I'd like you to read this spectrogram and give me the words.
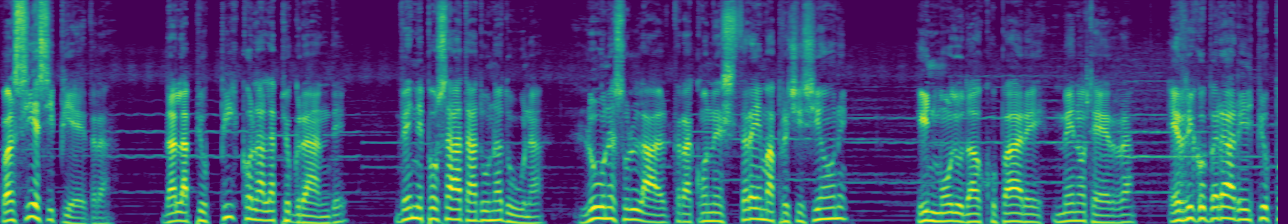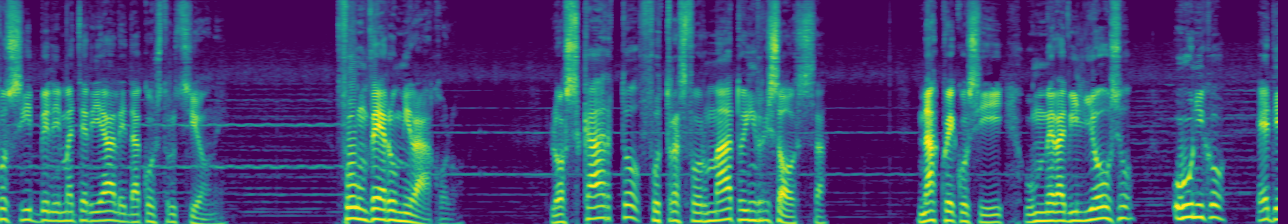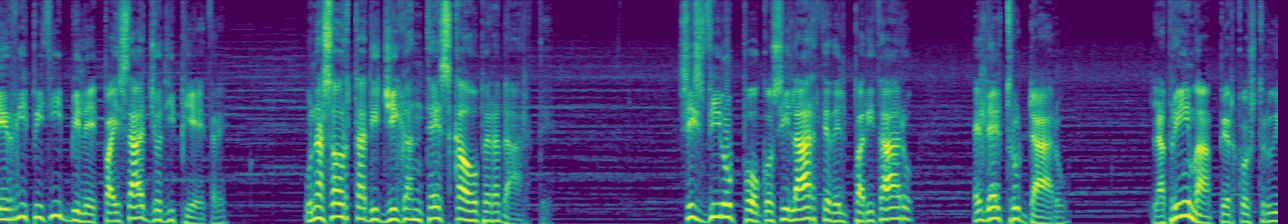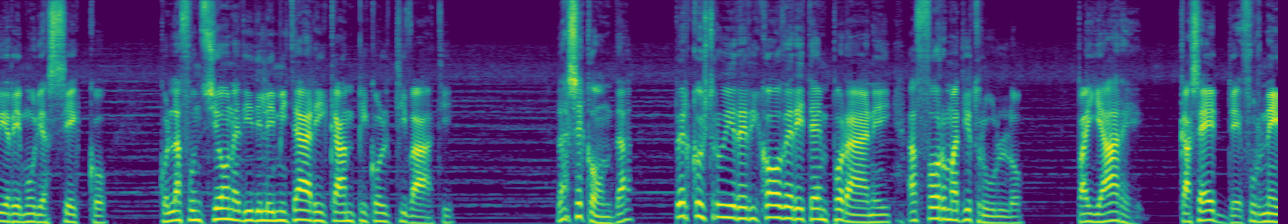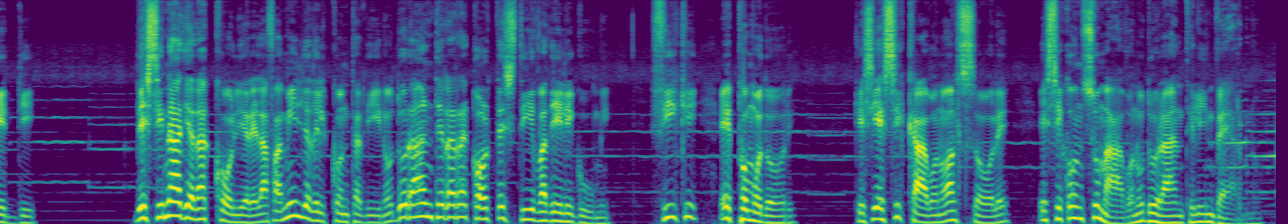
Qualsiasi pietra, dalla più piccola alla più grande, venne posata ad una ad una, l'una sull'altra con estrema precisione, in modo da occupare meno terra e recuperare il più possibile il materiale da costruzione. Fu un vero miracolo. Lo scarto fu trasformato in risorsa. Nacque così un meraviglioso, unico ed irripetibile paesaggio di pietre, una sorta di gigantesca opera d'arte. Si sviluppò così l'arte del paritaro e del truddaru, la prima per costruire i muri a secco, con la funzione di delimitare i campi coltivati, la seconda per costruire ricoveri temporanei a forma di trullo, pagliare, casedde, furneddi, destinati ad accogliere la famiglia del contadino durante la raccolta estiva dei legumi, fichi e pomodori, che si essiccavano al sole e si consumavano durante l'inverno.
